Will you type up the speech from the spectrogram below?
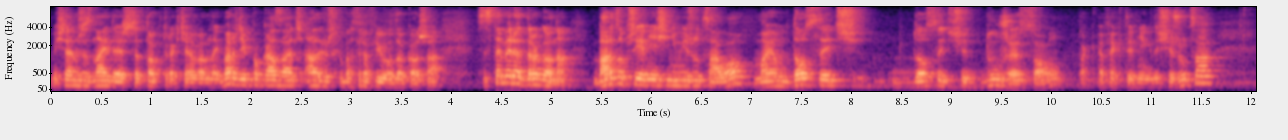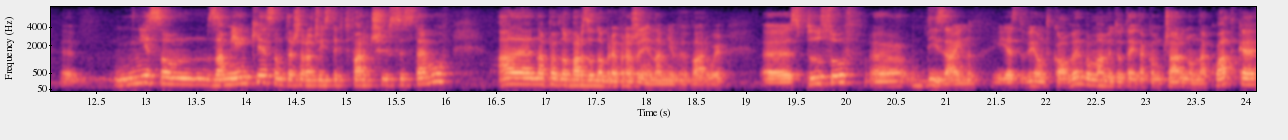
Myślałem, że znajdę jeszcze to, które chciałem Wam najbardziej pokazać, ale już chyba trafiło do kosza. Systemy Redragona. Bardzo przyjemnie się nimi rzucało. Mają dosyć, dosyć duże są, tak efektywnie gdy się rzuca. Nie są za miękkie, są też raczej z tych twardszych systemów, ale na pewno bardzo dobre wrażenie na mnie wywarły. E, Z plusów e, design jest wyjątkowy, bo mamy tutaj taką czarną nakładkę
